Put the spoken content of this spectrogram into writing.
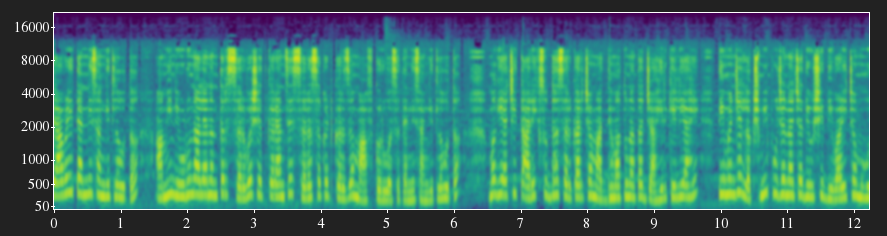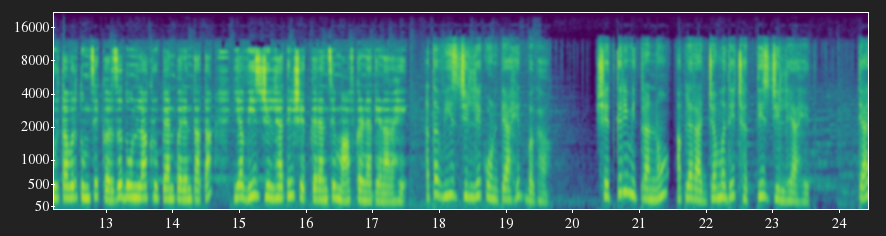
त्यावेळी त्यांनी सांगितलं होतं आम्ही निवडून आल्यानंतर सर्व शेतकऱ्यांचे सरसकट कर्ज माफ करू असं त्यांनी सांगितलं होतं. मग याची तारीखसुद्धा सरकारच्या माध्यमातून आता जाहीर केली आहे. ती म्हणजे लक्ष्मीपूजनाच्या दिवशी दिवाळीच्या मुहूर्तावर तुमचे कर्ज दोन लाख रुपयांपर्यंत आता या वीस जिल्ह्यातील शेतकऱ्यांचे माफ करण्यात येणार आहे. आता वीस जिल्हे कोणते आहेत बघा. शेतकरी मित्रांनो आपल्या राज्यामध्ये छत्तीस जिल्हे आहेत. त्या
